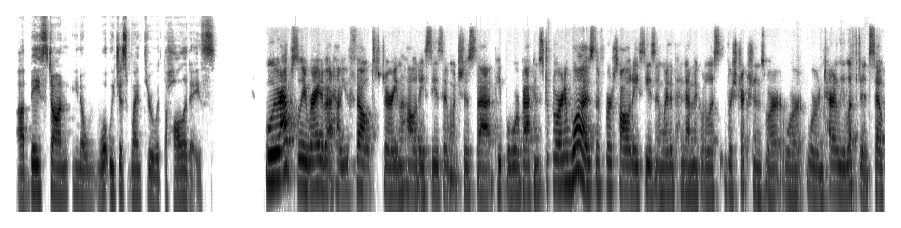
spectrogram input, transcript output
uh, based on you know what we just went through with the holidays? Well, you're absolutely right about how you felt during the holiday season, which is that people were back in store, and it was the first holiday season where the pandemic restrictions were were, were entirely lifted. So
